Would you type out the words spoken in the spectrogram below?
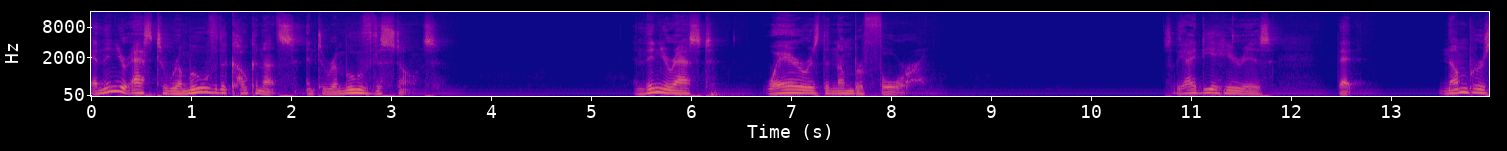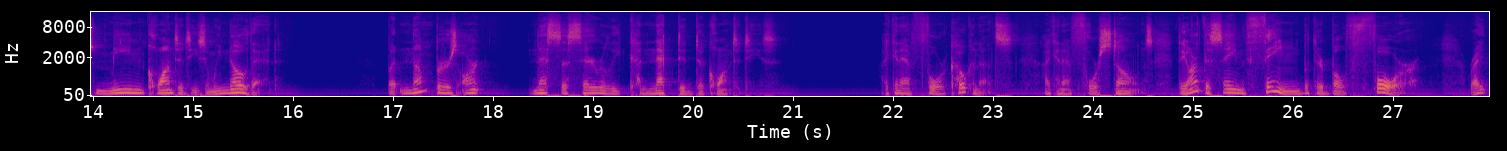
And then you're asked to remove the coconuts and to remove the stones. And then you're asked, Where is the number four? So the idea here is that numbers mean quantities, and we know that. But numbers aren't necessarily connected to quantities. I can have four coconuts. I can have four stones. They aren't the same thing, but they're both four, right?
